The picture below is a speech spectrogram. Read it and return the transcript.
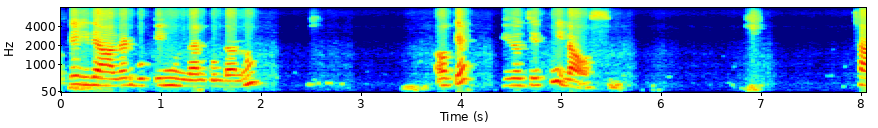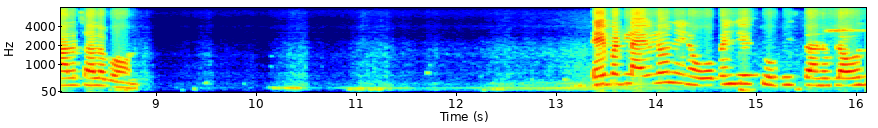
ఓకే ఇది ఆల్రెడీ బుకింగ్ ఉంది అనుకుంటాను ఓకే ఇది వచ్చేసి ఇలా వస్తుంది. చాలా చాలా బాగుంది. రేపటి లైవ్లో నేను ఓపెన్ చేసి చూపిస్తాను. బ్లౌజ్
